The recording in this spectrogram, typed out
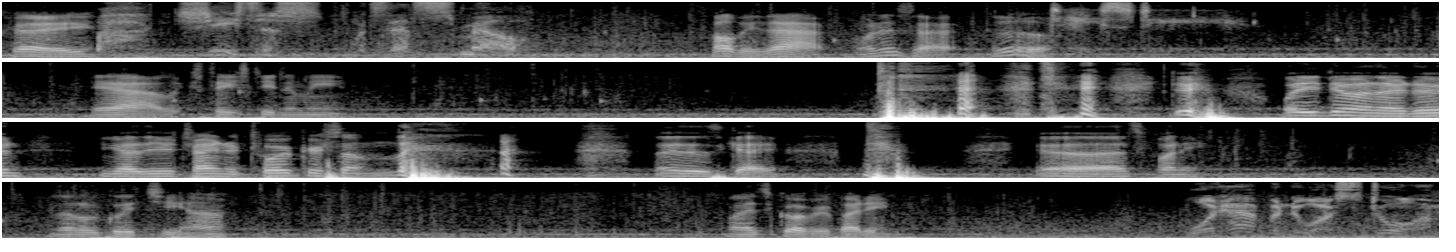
Okay. Jesus, what's that smell? Probably that. What is that? Ugh. Tasty. Yeah, it looks tasty to me. dude, what are you doing there, dude? You guys, you're trying to twerk or something? Look at this guy. yeah, that's funny. A little glitchy, huh? Well, let's go, everybody. What happened to our storm?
